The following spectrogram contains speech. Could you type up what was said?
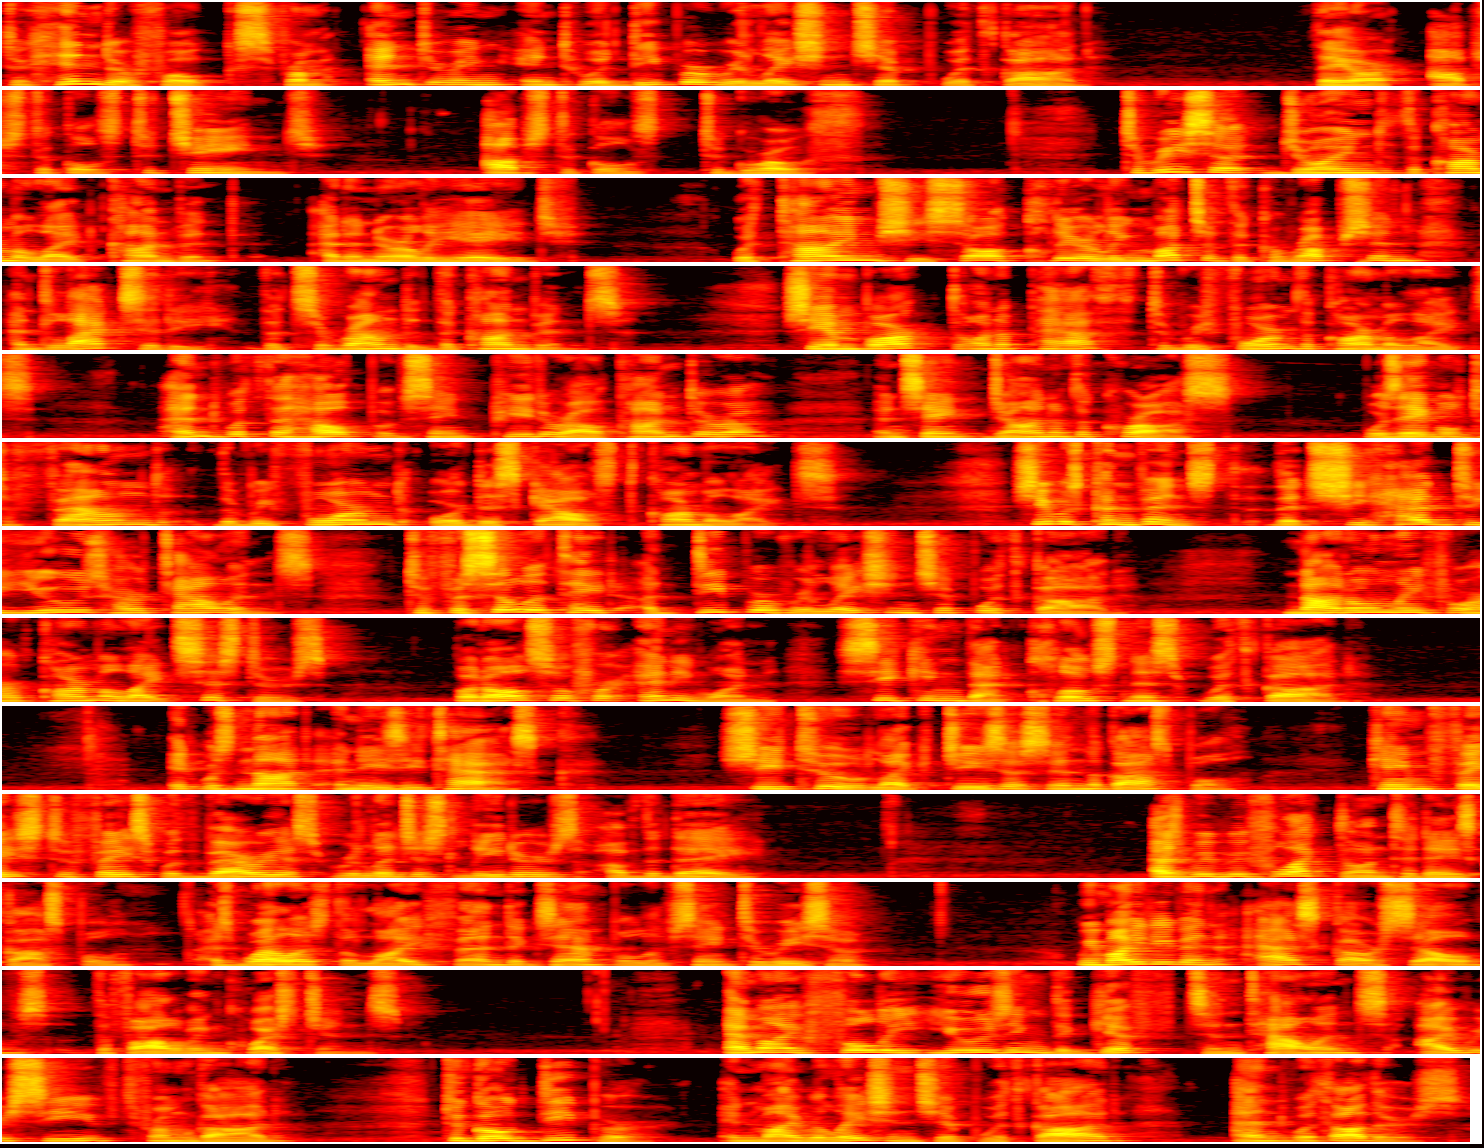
to hinder folks from entering into a deeper relationship with God. They are obstacles to change, obstacles to growth. Teresa joined the Carmelite convent at an early age. With time, she saw clearly much of the corruption and laxity that surrounded the convents. She embarked on a path to reform the Carmelites, and with the help of St. Peter Alcantara and St. John of the Cross, was able to found the Reformed or Discalced Carmelites. She was convinced that she had to use her talents to facilitate a deeper relationship with God, not only for her Carmelite sisters, but also for anyone seeking that closeness with God. It was not an easy task. She too, like Jesus in the Gospel, came face to face with various religious leaders of the day. As we reflect on today's gospel, as well as the life and example of St. Teresa, we might even ask ourselves the following questions Am I fully using the gifts and talents I received from God to go deeper in my relationship with God and with others?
